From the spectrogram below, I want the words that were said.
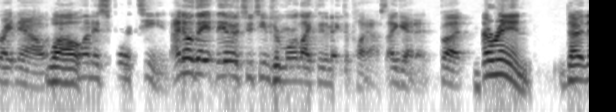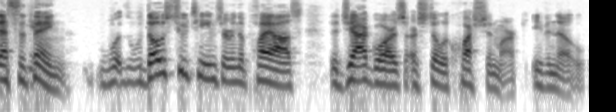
right now. Well, one is 14. I know they, the other two teams are more likely to make the playoffs. I get it, but they're in. that's the yeah. thing. Those two teams are in the playoffs. The Jaguars are still a question mark, even though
